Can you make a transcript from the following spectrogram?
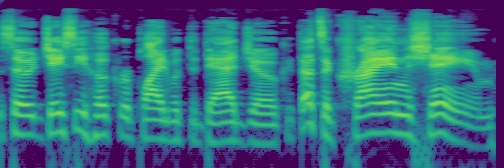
So J.C. Hooke replied with the dad joke, "That's a crying shame."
